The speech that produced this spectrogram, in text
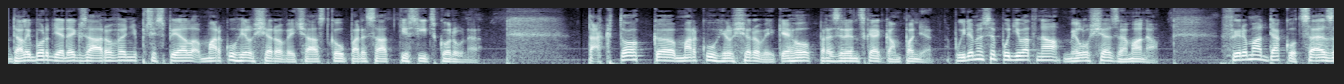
Dalibor Dědek zároveň přispěl Marku Hilšerovi částkou 50 tisíc korun. Tak to k Marku Hilšerovi, k jeho prezidentské kampaně. Půjdeme se podívat na Miloše Zemana. Firma Dako CZ,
